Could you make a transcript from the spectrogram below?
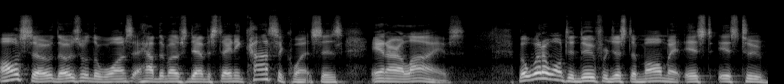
Also, those are the ones that have the most devastating consequences in our lives. But what I want to do for just a moment is, is, to,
